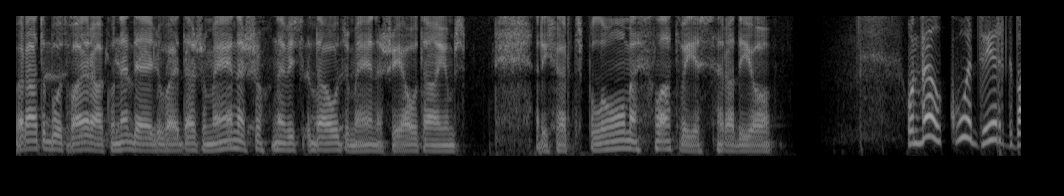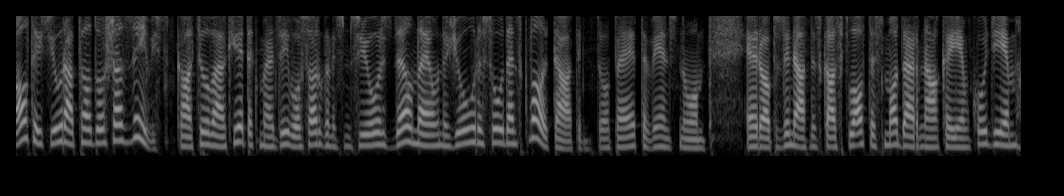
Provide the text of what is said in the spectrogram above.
varētu būt vairāku nedēļu vai dažu mēnešu, nevis daudzu mēnešu jautājums. Rihards Plūme, Latvijas radio. Un vēl ko dzird Baltijas jūrā peldošās zivis, kā cilvēki ietekmē dzīvos organismus jūras dzelmē un jūras ūdens kvalitāti. To pēta viens no Eiropas zinātniskās flotes modernākajiem kuģiem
